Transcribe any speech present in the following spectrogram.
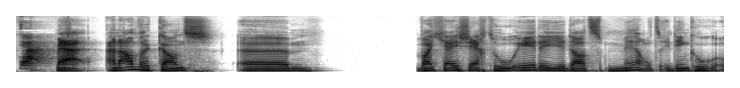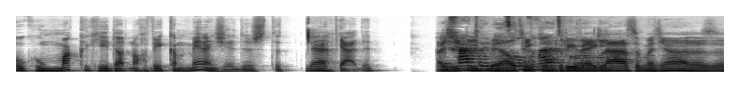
Ja. Maar ja, aan de andere kant, ehm, wat jij zegt, hoe eerder je dat meldt, ik denk hoe, ook hoe makkelijk je dat nog weer kan managen. Dus dat, Ja. ja, dit, Als Je je, niet meldt, je komt onderuit drie weken later met ja, dat is- we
